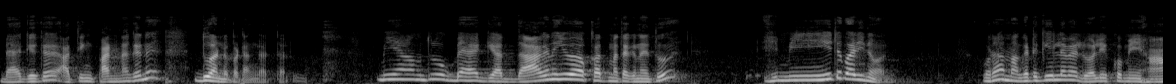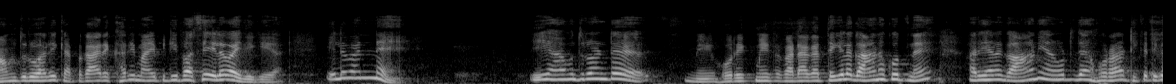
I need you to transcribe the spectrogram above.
බෑග් එක අතින් පන්නගෙන දුවන්න පටන් ගත්තලු. මේ ආමතුරු බෑග් එකක් දාගෙන ඉවක්වත් මතක නැතුව හිමීට පරිණවලු. ඔරා මගට ගිහිල්ලා බැලුවලු එක්ක මේ හාමුදුරුවෝ හරි කැපකාරයෙක් හරි මයි පිටිපස්සේ එලවයිද කියලා. එලවන්නේ නැහැ. ඒ හාමුදුරන්ට මේ හොරෙක් මේක කඩාගත්තේ කියලා ගානකුත් නැහැ. හරි යන ගාන යනකොට දැන් හොරා ටික ටික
